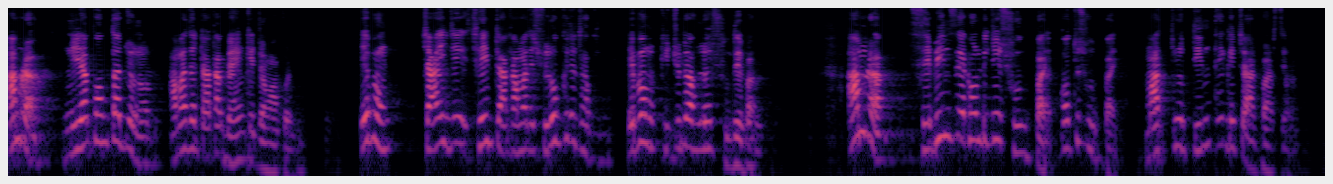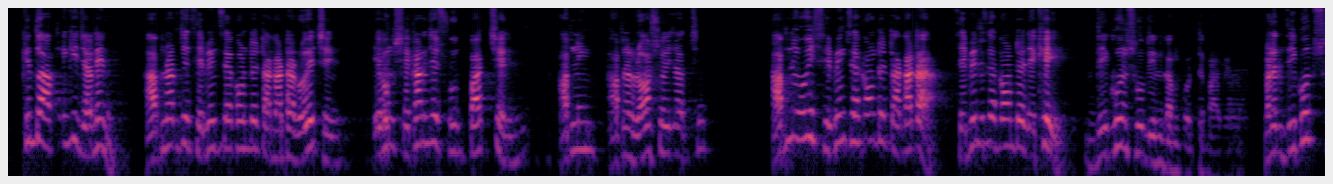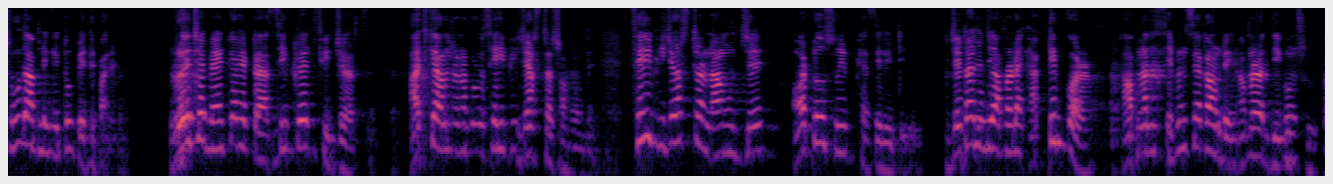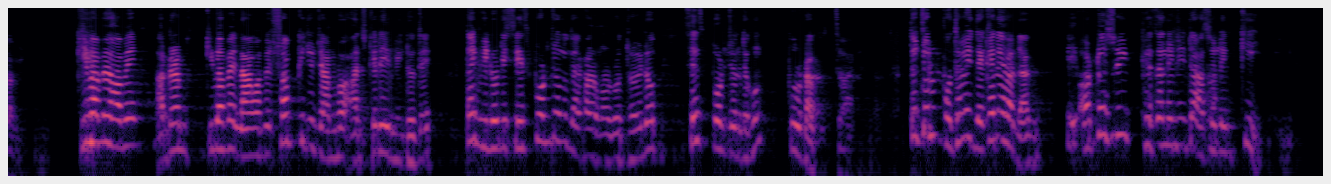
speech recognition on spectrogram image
আমরা নিরাপত্তার জন্য আমাদের টাকা ব্যাংকে জমা করি এবং চাই যে সেই টাকা আমাদের সুরক্ষিত থাকুক এবং কিছুটা হলেও সুদে পাবো আমরা সেভিংস অ্যাকাউন্টে যে সুদ পাই, কত সুদ পাই? মাত্র তিন থেকে চার পার্সেন্ট কিন্তু আপনি কি জানেন, আপনার যে সেভিংস অ্যাকাউন্টে টাকাটা রয়েছে এবং সেখানে যে সুদ পাচ্ছেন, আপনি, আপনার লস হয়ে যাচ্ছে। আপনি ওই সেভিংস অ্যাকাউন্টে টাকাটা সেভিংস অ্যাকাউন্টে রেখে দ্বিগুণ সুদ ইনকাম করতে পারবেন। মানে দ্বিগুণ সুদ আপনি কিন্তু পেতে পারেন। রয়েছে ব্যাংকের একটা সিক্রেট ফিচার্স আজকে আলোচনা করব সেই ফিচার্সটা সম্বন্ধে। সেই ফিচার্সটার নাম হচ্ছে অটো সুইপ ফ্যাসিলিটি যেটা যদি আপনারা অ্যাক্টিভ করেন, আপনাদের সেভিংস অ্যাকাউন্টে আপনারা দ্বিগুণ সুদ পাবেন কীভাবে হবে, আপনার কীভাবে লাভ হবে, সবকিছু জানব আজকের এই ভিডিওতে। তাই ভিডিওটি শেষ পর্যন্ত দেখার অনুরোধ রইল। শেষ পর্যন্ত দেখুন, পুরোটা বুঝতে পারবেন। তো চলুন, প্রথমেই দেখে নেওয়া যাক, এই অটো সুইপ ফ্যাসিলিটিটা আসলে কি?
